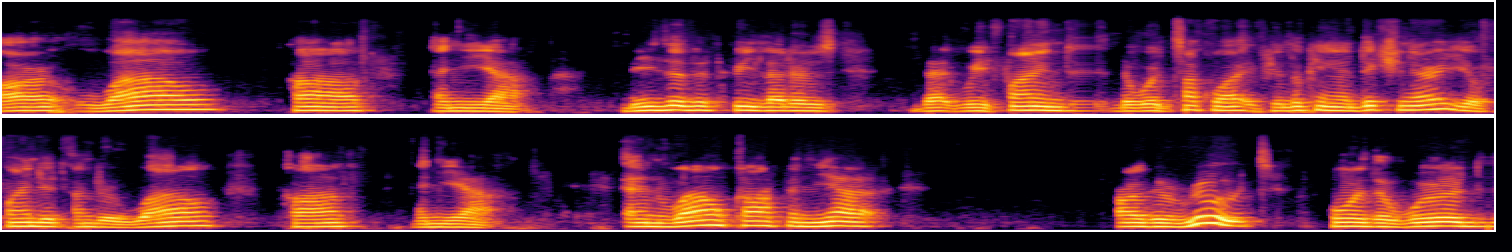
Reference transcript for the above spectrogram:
are waw, qaf, and ya. These are the three letters that we find the word taqwa. If you're looking at a dictionary, you'll find it under waw, qaf, and ya. And waw, qaf, and ya are the root for the word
